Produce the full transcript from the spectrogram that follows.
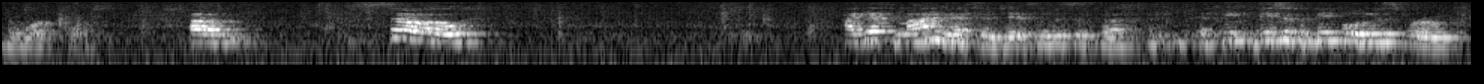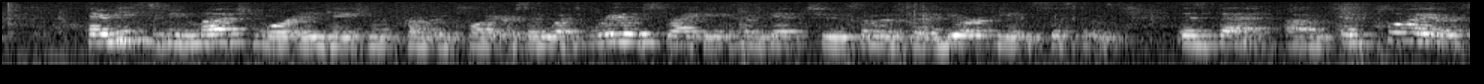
the workforce. Um, so, I guess my message is, and this is the, these are the people in this room, there needs to be much more engagement from employers. And what's really striking, if I get to some of the European systems, is that um, employers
